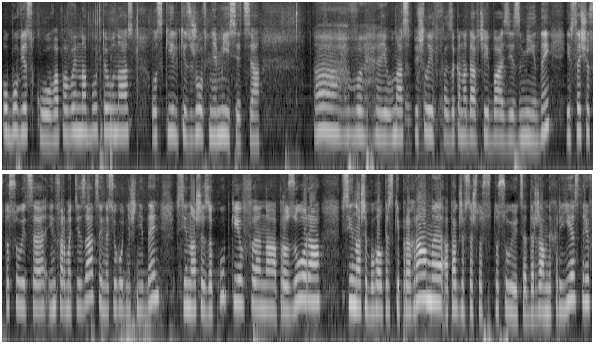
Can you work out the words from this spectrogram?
обов'язкова повинна бути у нас, оскільки з жовтня місяця у нас пішли в законодавчій базі зміни, і все, що стосується інформатизації на сьогоднішній день, всі наші закупки на Прозора, всі наші бухгалтерські програми, а також все, що стосується державних реєстрів,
